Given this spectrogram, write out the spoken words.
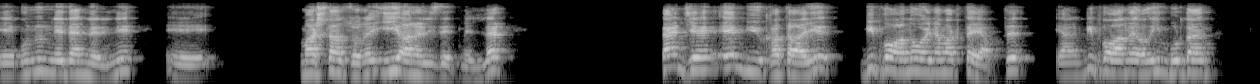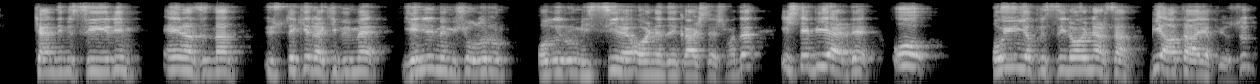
e, bunun nedenlerini e, maçtan sonra iyi analiz etmeliler. Bence en büyük hatayı bir puanı oynamakta yaptı. Yani bir puanı alayım buradan kendimi sıyırayım. En azından üstteki rakibime yenilmemiş olurum olurum hissiyle oynadığı karşılaşmada işte bir yerde o oyun yapısıyla oynarsan bir hata yapıyorsun.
